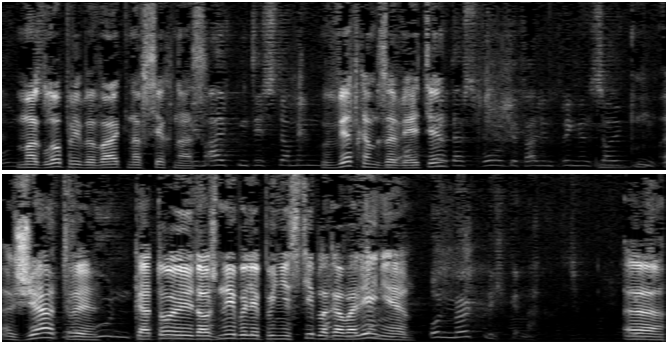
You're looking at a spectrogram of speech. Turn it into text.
могло пребывать на всех нас. В Ветхом Завете жертвы, которые должны были принести благоволение, э,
